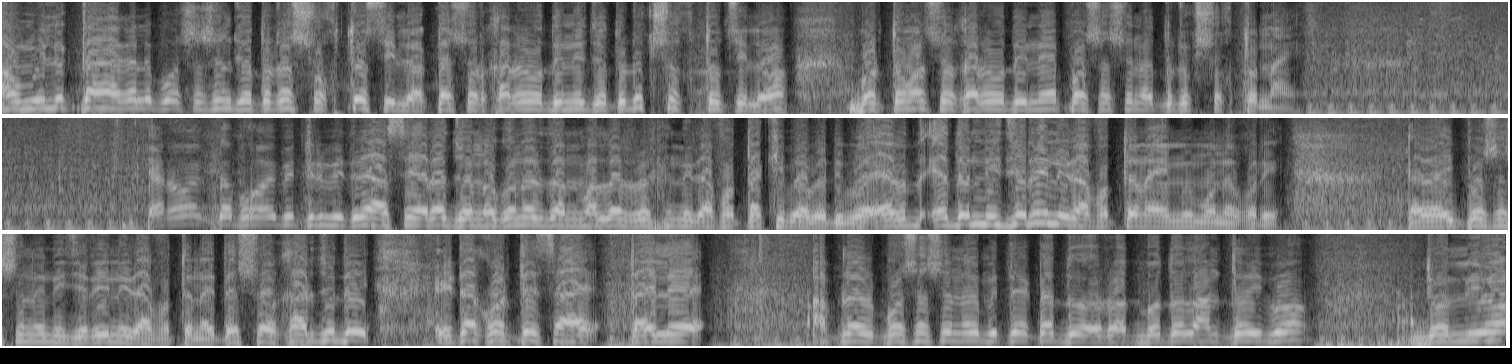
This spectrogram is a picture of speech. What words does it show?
আওয়ামী লীগ দেখা গেলে প্রশাসন যতটা শক্ত ছিল, একটা সরকারের অধীনে যতটুকু শক্ত ছিল, বর্তমান সরকারের অধীনে প্রশাসন এতটুকু শক্ত নাই। এরাও একটা ভয় ভিতরে ভিতরে আছে, এরা জনগণের জানমালের নিরাপত্তা কীভাবে দিব? এদের নিজেরই নিরাপত্তা নাই আমি মনে করি। তারা এই প্রশাসনের নিজেরই নিরাপত্তা নাই। তাই সরকার যদি এটা করতে চায়, তাইলে আপনার প্রশাসনের ভিতরে একটা রদবদল আনতে হইব। দলীয়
